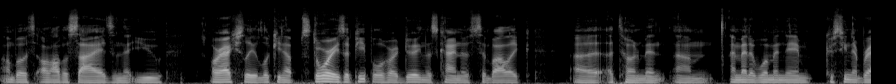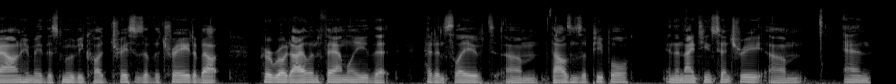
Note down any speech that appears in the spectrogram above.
on both on all the sides and that you are actually looking up stories of people who are doing this kind of symbolic uh, atonement. Um, I met a woman named Christina Browne who made this movie called Traces of the Trade about her Rhode Island family that had enslaved um, thousands of people in the 19th century. Um, and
